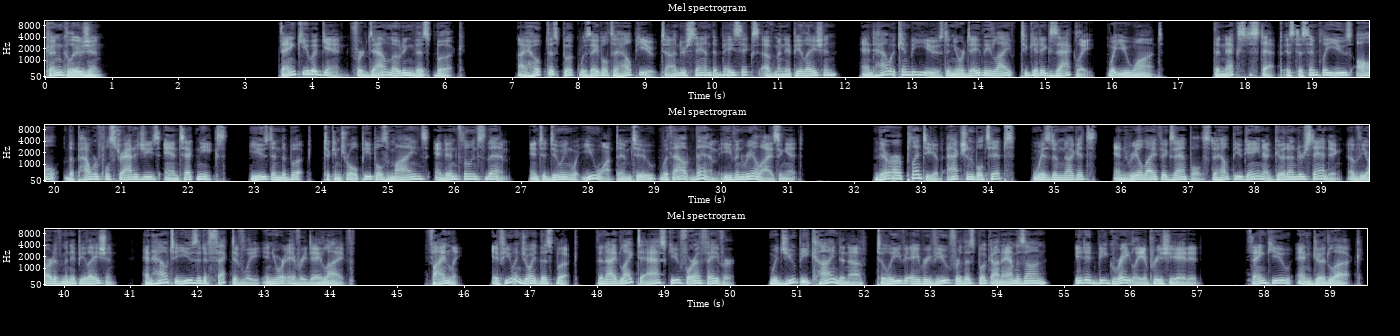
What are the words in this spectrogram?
Conclusion Thank you again for downloading this book. I hope this book was able to help you to understand the basics of manipulation and how it can be used in your daily life to get exactly what you want. The next step is to simply use all the powerful strategies and techniques used in the book to control people's minds and influence them into doing what you want them to without them even realizing it. There are plenty of actionable tips, wisdom nuggets, and real-life examples to help you gain a good understanding of the art of manipulation and how to use it effectively in your everyday life. Finally, if you enjoyed this book, then I'd like to ask you for a favor. Would you be kind enough to leave a review for this book on Amazon? It'd be greatly appreciated. Thank you and good luck.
